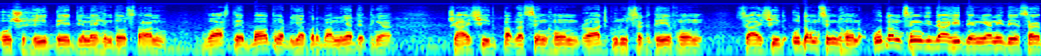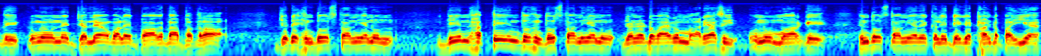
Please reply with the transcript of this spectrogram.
ਉਹ ਸ਼ਹੀਦ ਦੇ ਜਿਨੇ ਹਿੰਦੁਸਤਾਨ ਵਾਸਤੇ ਬਹੁਤ ਵੱਡੀਆਂ ਕੁਰਬਾਨੀਆਂ ਦਿੱਤੀਆਂ। ਚਾਹੇ ਸ਼ਹੀਦ ਭਗਤ ਸਿੰਘ ਹੋਣ, ਰਾਜਗੁਰੂ ਸੁਖਦੇਵ ਹੋਣ, ਚਾਹੇ ਸ਼ਹੀਦ ਉਦਮ ਸਿੰਘ ਹੋਣ ਉਦਮ ਸਿੰਘ ਜੀ ਦਾ ਹੀ ਦੇਣੀਆਂ ਨਹੀਂ ਦੇ ਸਕਦੇ ਕਿਉਂਕਿ ਉਹਨੇ ਜਲਿਆਂ ਵਾਲੇ ਬਾਗ ਦਾ ਬਦਲਾ ਜਿਹੜੇ ਹਿੰਦੁਸਤਾਨੀਆਂ ਨੂੰ ਬੇਨਹੱਤੇ ਹਿੰਦੂ ਹਿੰਦੁਸਤਾਨੀਆਂ ਨੂੰ ਜਿਹੜਾ ਡਵਾਇਰ ਨੂੰ ਮਾਰਿਆ ਸੀ, ਉਹਨੂੰ ਮਾਰ ਕੇ ਹਿੰਦੁਸਤਾਨੀਆਂ ਦੇ ਕਲੇਜੇ 'ਚ ਠੰਡ ਪਾਈ ਹੈ।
